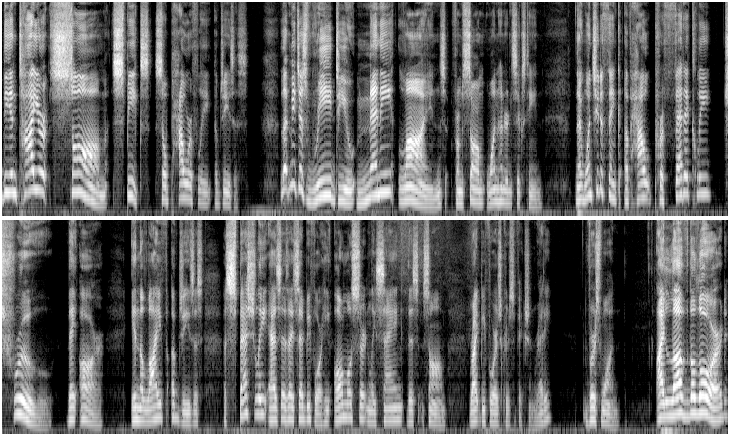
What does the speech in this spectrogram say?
The entire psalm speaks so powerfully of Jesus. Let me just read to you many lines from Psalm 116. And I want you to think of how prophetically true they are in the life of Jesus, especially as, as I said before, he almost certainly sang this psalm right before his crucifixion. Ready? Verse 1 I love the Lord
